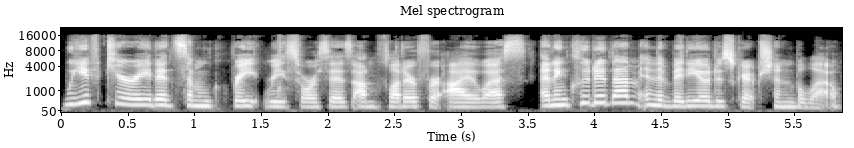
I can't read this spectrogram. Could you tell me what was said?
We've curated some great resources on Flutter for iOS and included them in the video description below.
